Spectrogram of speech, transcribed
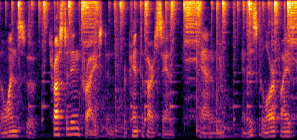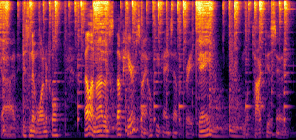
the ones who have trusted in christ and repent of our sin and we and this glorifies god. Isn't it wonderful? Well i'm out of stuff here so i hope you guys have a great day and we'll talk to you soon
